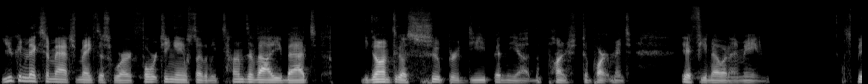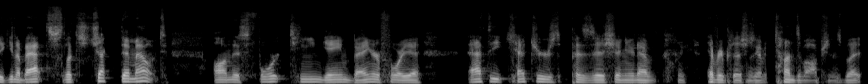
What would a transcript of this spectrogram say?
you can mix and match, make this work. 14 games, so there'll be tons of value bets. You don't have to go super deep in the uh, the punch department, if you know what I mean. Speaking of bats, let's check them out on this 14 game banger for you. At the catcher's position, you're gonna have every position is gonna have tons of options, but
